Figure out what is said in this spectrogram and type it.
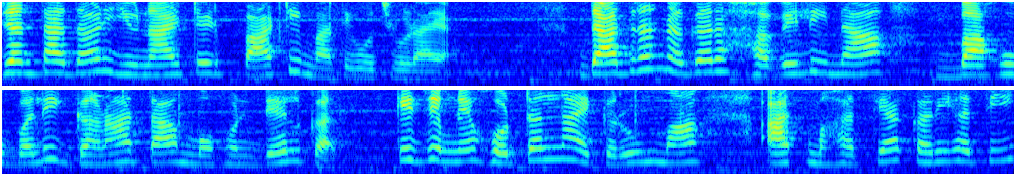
જનતા દળ યુનાઇટેડ પાર્ટીમાં તેઓ જોડાયા. દાદરાનગર હવેલીના બાહુબલી ગણાતા મોહન ડેલકર, કે જેમણે હોટલના એક રૂમમાં આત્મહત્યા કરી હતી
